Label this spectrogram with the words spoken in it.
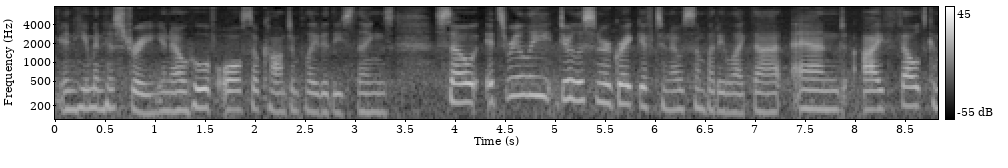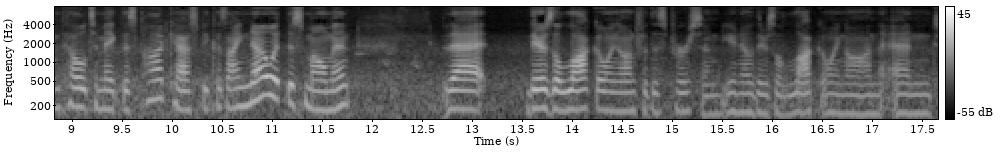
in human history, you know, who have also contemplated these things. So it's really, dear listener, a great gift to know somebody like that. And I felt compelled to make this podcast because I know at this moment that there's a lot going on for this person. You know, there's a lot going on, and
